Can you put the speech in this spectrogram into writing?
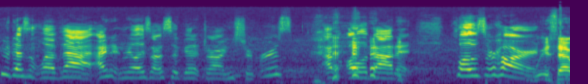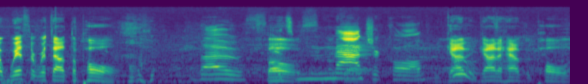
who doesn't love that? I didn't realize I was so good at drawing strippers. I'm all about it. Clothes are hard. Is that with or without the pole? Both. Both, It's okay. magical. got got to have the pole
